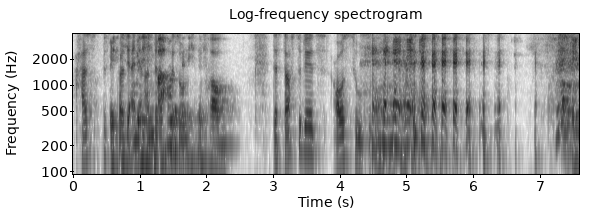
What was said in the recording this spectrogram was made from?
hast bist bin quasi ich, eine andere Mann Person. Bin ich eine Frau? Das darfst du dir jetzt aussuchen. Okay.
